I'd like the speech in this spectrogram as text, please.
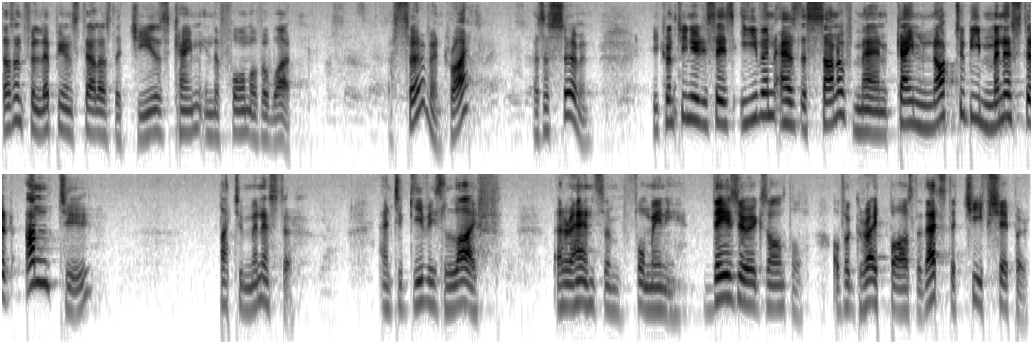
Doesn't Philippians tell us that Jesus came in the form of a what? A servant, right? As a servant. He continued, he says, Even as the Son of Man came not to be ministered unto, but to minister, and to give his life a ransom for many. There's your example of a great pastor. That's the chief shepherd.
